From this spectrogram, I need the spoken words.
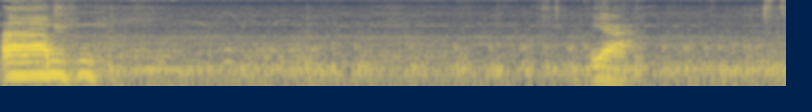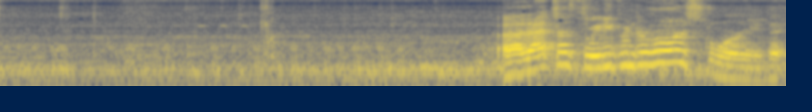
Um, yeah. Uh, that's a 3D printer horror story that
